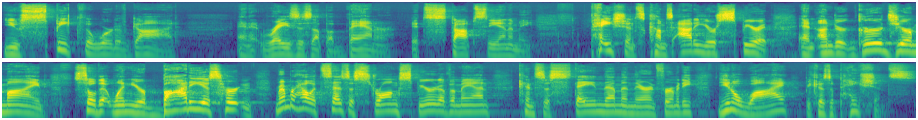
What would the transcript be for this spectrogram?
You speak the word of god and it raises up a banner it stops the enemy patience comes out of your spirit and undergirds your mind so that when your body is hurting, remember how it says a strong spirit of a man can sustain them in their infirmity? You know why? Because of patience.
